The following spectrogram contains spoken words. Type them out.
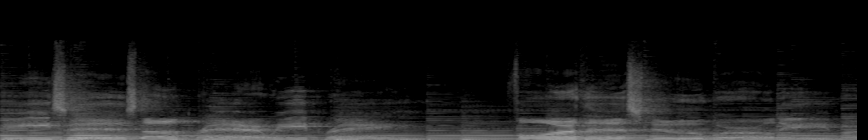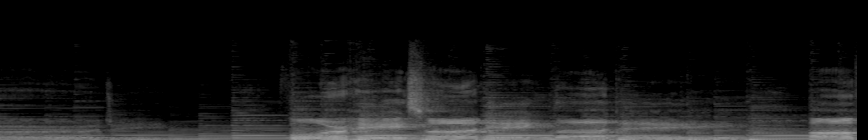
Peace is the prayer we pray for this new world emerging, for hastening the day of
